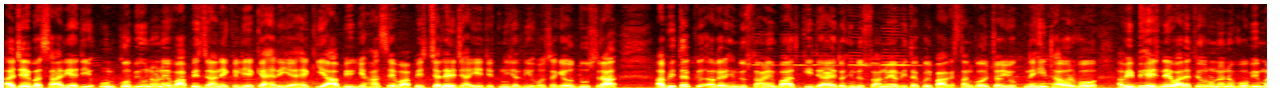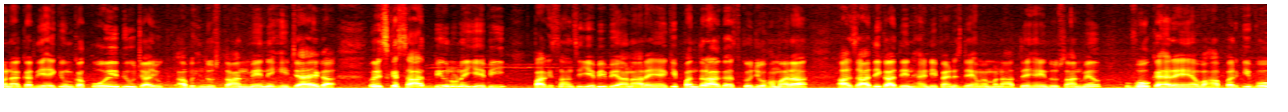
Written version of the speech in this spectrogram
अजय बसारिया जी। उनको भी उन्होंने वापस जाने के लिए कह रिया है कि आप भी यहाँ से वापस चले जाइए जितनी जल्दी हो सके। और दूसरा, अभी तक अगर हिंदुस्तान में बात की जाए तो हिंदुस्तान में अभी तक कोई पाकिस्तान का उच्चायुक्त नहीं था और वो अभी भेजने वाले थे और उन्होंने वो भी मना कर दिया है कि उनका कोई भी उच्चायुक्त अब हिंदुस्तान में नहीं जाएगा। और इसके साथ भी उन्होंने ये भी, पाकिस्तान से ये भी बयान आ रहे हैं कि 15 अगस्त को जो हमारा आज़ादी का दिन है इंडिपेंडेंस डे हमें मनाते हैं हिंदुस्तान में। वो कह रहे हैं वहाँ पर कि वो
